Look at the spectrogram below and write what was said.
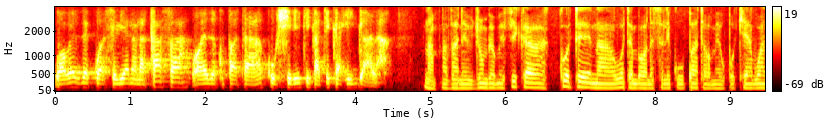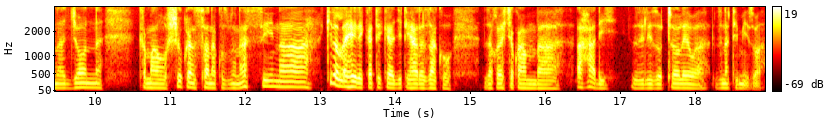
waweze kuwasiliana na kasa waweze kupata kushiriki katika hii gala. Nam, nadhani ujumbe umefika kote na wote ambao wanastahili kuupata wameupokea. Bwana John Kamau, shukran sana kuzungumza nasi na kila la heri katika jitihada zako za kuhakikisha kwamba ahadi zilizotolewa zinatimizwa.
